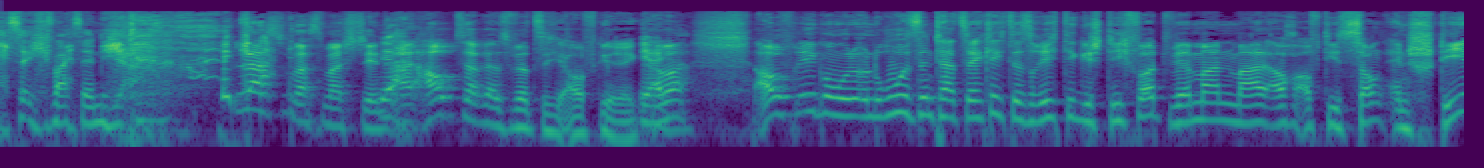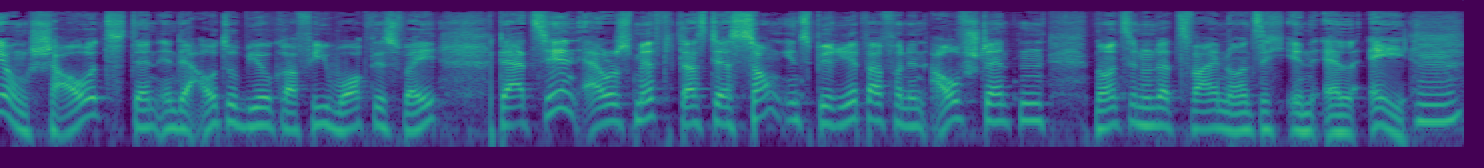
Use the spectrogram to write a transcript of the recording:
also ich weiß ja nicht. Lassen wir es mal stehen. Ja. Äh, Hauptsache, es wird sich aufgeregt. Ja, Aber ja. Aufregung und Ruhe sind tatsächlich das richtige Stichwort, wenn man mal auch auf die Songentstehung schaut. Denn in der Autobiografie Walk This Way, da erzählen Aerosmith, dass der Song inspiriert war von den Aufständen 1992 in L.A. Mhm.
